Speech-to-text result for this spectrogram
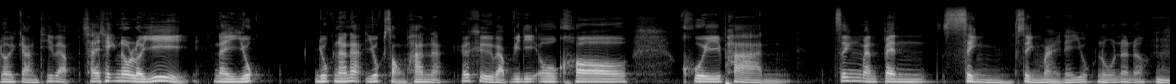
โดยการที่แบบใช้เทคโนโลยีในยุคยุคนั้นอะยุค 2000อะก็คือแบบวิดีโอคอลคุยผ่าน ซึ่งมันเป็นสิ่งสิ่งใหม่ในยุคนู้นอะเนาะอืม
